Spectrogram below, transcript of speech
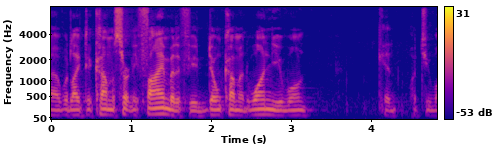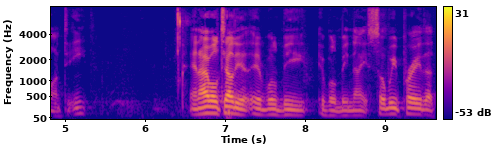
uh, would like to come, certainly fine, but if you don't come at 1, you won't get what you want to eat. And I will tell you, it will be, it will be nice. So we pray that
